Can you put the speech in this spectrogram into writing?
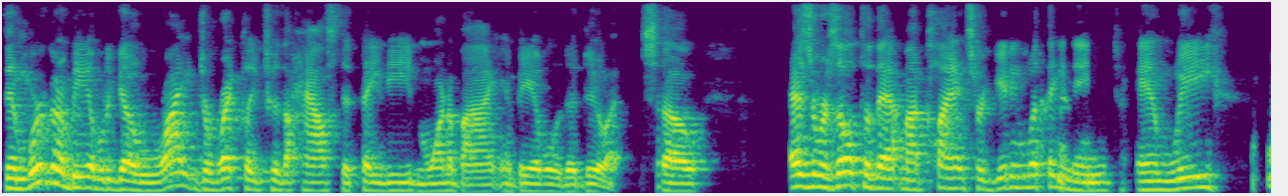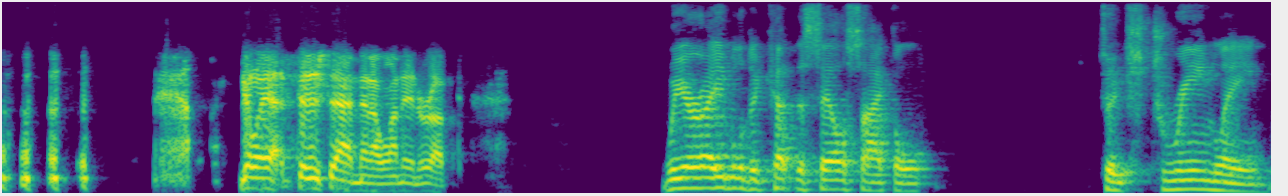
then we're going to be able to go right directly to the house that they need and want to buy and be able to do it. So as a result of that, my clients are getting what they need, and we Go ahead, finish that, and then I want to interrupt. We are able to cut the sales cycle to extremely,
